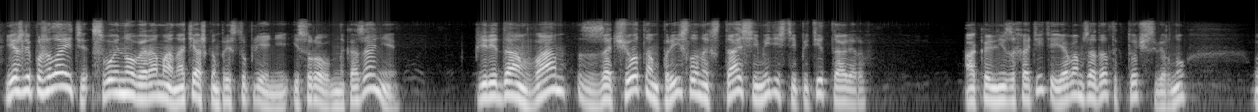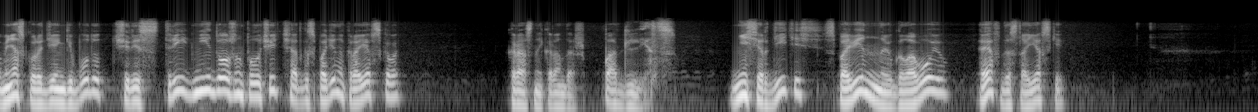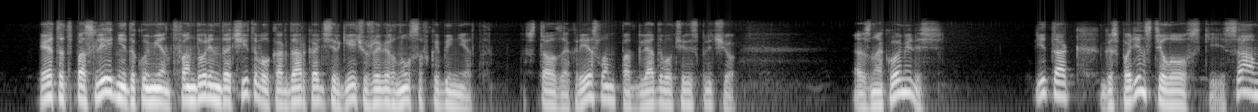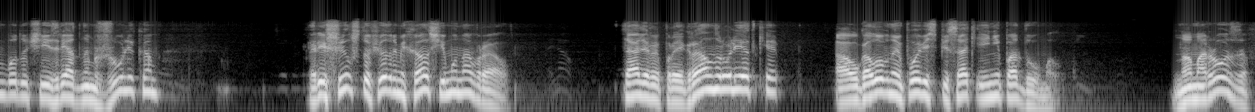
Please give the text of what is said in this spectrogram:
Если пожелаете, свой новый роман о тяжком преступлении и суровом наказании передам вам с зачетом присланных 175 талеров. А коль не захотите, я вам задаток точь сверну. У меня скоро деньги будут. Через три дни должен получить от господина Краевского. Красный карандаш. Подлец! Не сердитесь, с повинною головою, Ф. Достоевский. Этот последний документ Фандорин дочитывал, когда Аркадий Сергеевич уже вернулся в кабинет. Встал за креслом, подглядывал через плечо. Ознакомились? Итак, господин Стеловский, сам, будучи изрядным жуликом, решил, что Федор Михайлович ему наврал. Талеры проиграл на рулетке, а уголовную повесть писать и не подумал. Но Морозов,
